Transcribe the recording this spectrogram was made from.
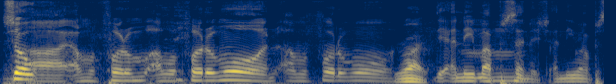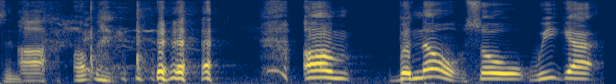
So- all right, I'm gonna put them. I'm gonna put them on. I'm gonna put them on. Right. Yeah, I need my percentage. I need my percentage. Ah. um, but no. So we got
